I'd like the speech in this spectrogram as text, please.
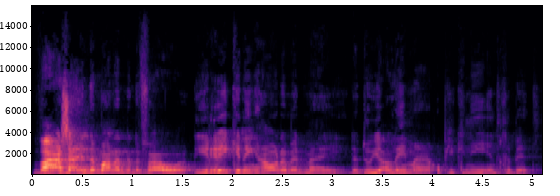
Waar zijn de mannen en de vrouwen die rekening houden met mij? Dat doe je alleen maar op je knieën in het gebed.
